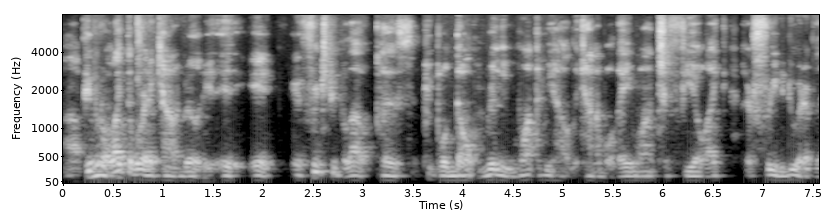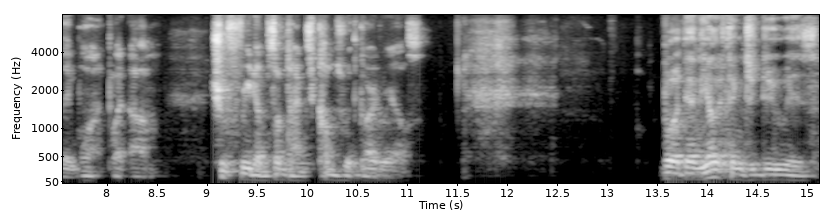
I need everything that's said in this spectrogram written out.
uh, people don't like the word accountability. It, it, it freaks people out because people don't really want to be held accountable. They want to feel like they're free to do whatever they want. But um, true freedom sometimes comes with guardrails. But then the other thing to do is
